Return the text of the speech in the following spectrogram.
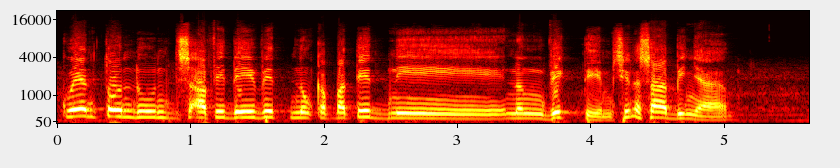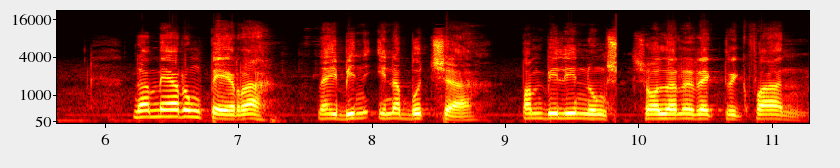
kwento dun sa affidavit ng kapatid ni ng victim, sinasabi niya na merong pera na ibin, inabot siya pambili ng solar electric fan.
